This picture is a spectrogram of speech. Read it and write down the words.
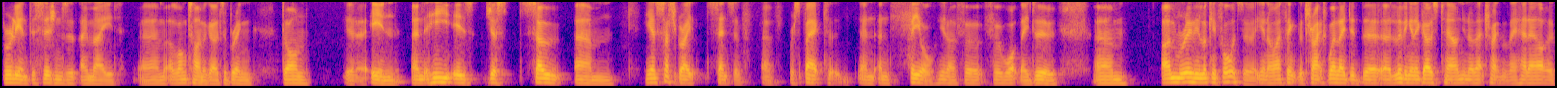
brilliant decisions that they made um, a long time ago to bring Don uh, in, and he is just so. Um, he has such a great sense of, of respect and, and feel, you know, for, for what they do. Um, I'm really looking forward to it. You know, I think the tracks when they did the uh, "Living in a Ghost Town," you know, that track that they had out a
